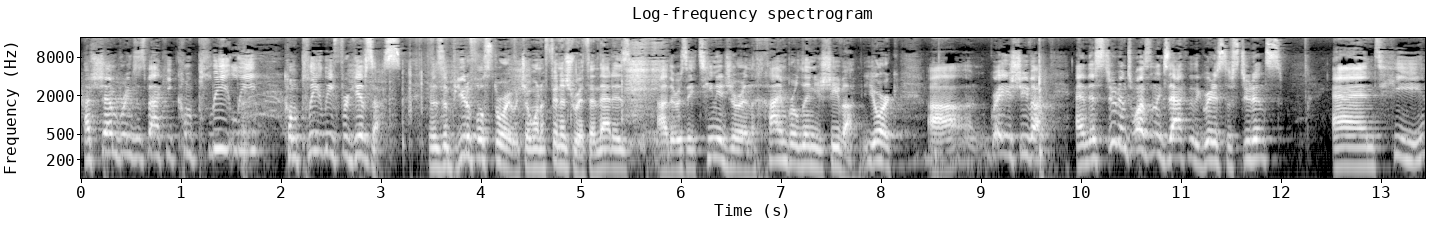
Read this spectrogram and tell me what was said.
Hashem brings us back. He completely, completely forgives us. There's a beautiful story which I want to finish with, and that is uh, there was a teenager in the Chaim Berlin Yeshiva, New York, uh, great yeshiva, and the student wasn't exactly the greatest of students, and he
